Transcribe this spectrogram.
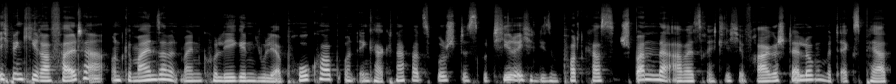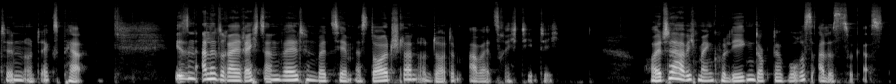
Ich bin Kira Falter und gemeinsam mit meinen Kolleginnen Julia Prokop und Inka Knappertsbusch diskutiere ich in diesem Podcast spannende arbeitsrechtliche Fragestellungen mit Expertinnen und Experten. Wir sind alle drei Rechtsanwältinnen bei CMS Deutschland und dort im Arbeitsrecht tätig. Heute habe ich meinen Kollegen Dr. Boris Alles zu Gast.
